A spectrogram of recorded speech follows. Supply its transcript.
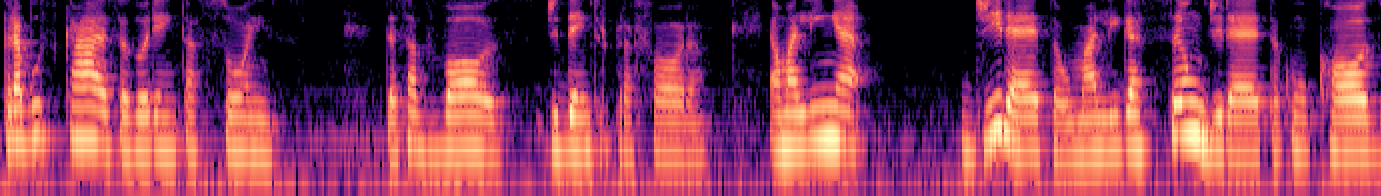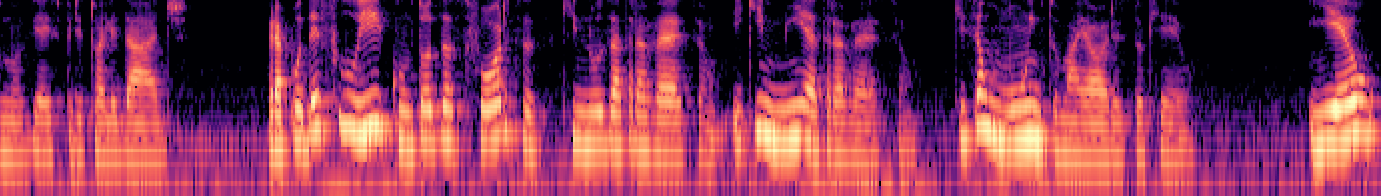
para buscar essas orientações dessa voz de dentro para fora. É uma linha direta, uma ligação direta com o cosmos e a espiritualidade para poder fluir com todas as forças que nos atravessam e que me atravessam, que são muito maiores do que eu. E eu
